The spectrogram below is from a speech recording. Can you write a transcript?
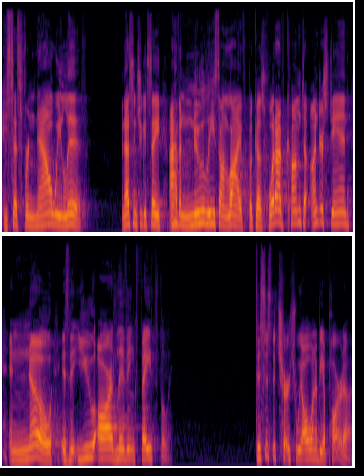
He says, For now we live in essence, you could say, I have a new lease on life because what I've come to understand and know is that you are living faithfully. This is the church we all want to be a part of.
